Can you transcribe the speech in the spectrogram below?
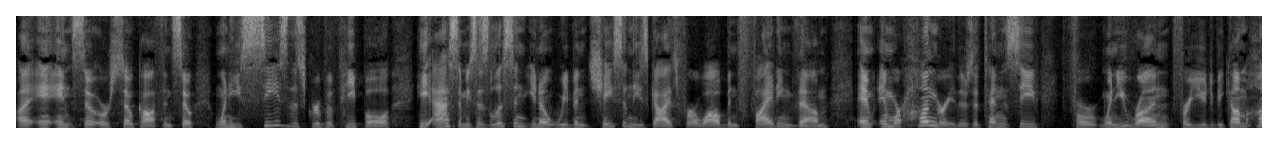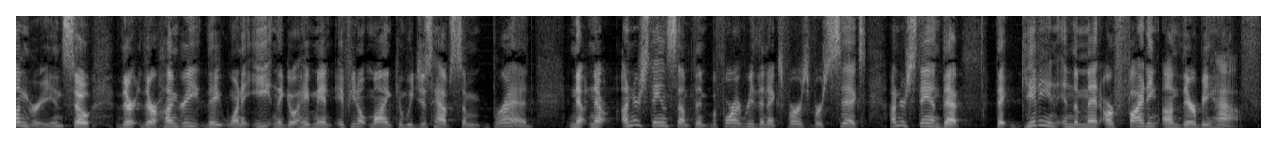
Uh, and, and, so or Sokoth. And so when he sees this group of people, he asks them, he says, Listen, you know, we've been chasing these guys for a while, been fighting them, and, and we're hungry. There's a tendency for when you run for you to become hungry. And so they're, they're hungry, they want to eat, and they go, hey man, if you don't mind, can we just have some bread? Now, now understand something before I read the next verse, verse 6. Understand that, that Gideon and the men are fighting on their behalf.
